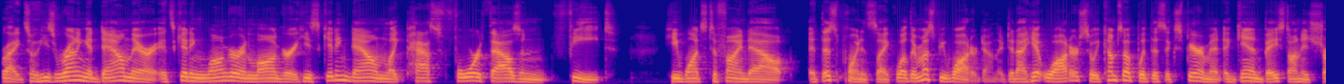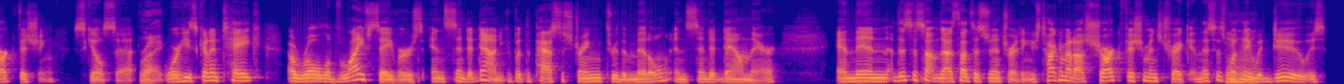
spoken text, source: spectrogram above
Right. So he's running it down there. It's getting longer and longer. He's getting down like past 4,000 feet. He wants to find out. At this point, it's like, well, there must be water down there. Did I hit water? So he comes up with this experiment, again, based on his shark fishing skill set, Right. where he's going to take a roll of lifesavers and send it down. You can put the pass the string through the middle and send it down there. And then this is something that I thought this was interesting. He was talking about a shark fisherman's trick, and this is what they Mhm. would do: is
